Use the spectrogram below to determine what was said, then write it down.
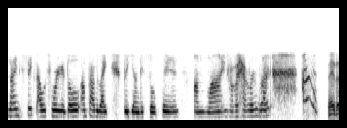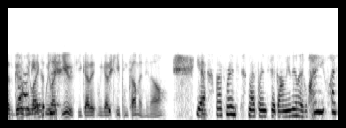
'96. I was four years old. I'm probably like the youngest soap fan online or whatever. But ah, Hey, that's good. We like we like youth. You got to we got to keep them coming. You know. yeah, my friends, my friends pick on me. and They're like, "Why do you watch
